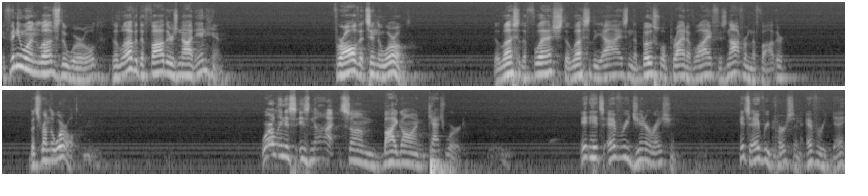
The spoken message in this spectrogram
If anyone loves the world, the love of the Father is not in him. For all that's in the world, the lust of the flesh, the lust of the eyes, and the boastful pride of life is not from the Father, but it's from the world. Worldliness is not some bygone catchword. It hits every generation, hits every person every day.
